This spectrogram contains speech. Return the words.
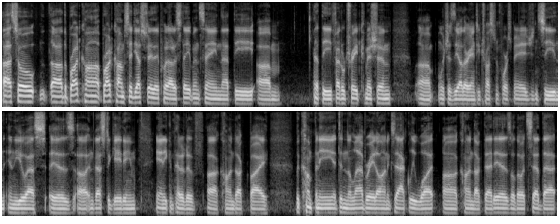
Uh, so uh, the Broadcom Broadcom said yesterday they put out a statement saying that the um, that the Federal Trade Commission uh, which is the other antitrust enforcement agency in, in the U.S., is uh, investigating anti competitive uh, conduct by the company. It didn't elaborate on exactly what uh, conduct that is, although it said that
